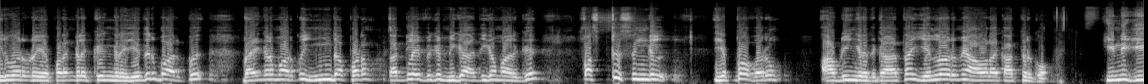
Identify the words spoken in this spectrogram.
இருவருடைய படங்களுக்குங்கிற எதிர்பார்ப்பு பயங்கரமாக இருக்கும். இந்த படம் தக்லைஃபுக்கு மிக அதிகமாக இருக்குது ஃபஸ்ட்டு சிங்கிள் எப்போ வரும் அப்படிங்கிறதுக்காக தான் எல்லோருமே அவளை காத்திருக்கோம். இன்னைக்கு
